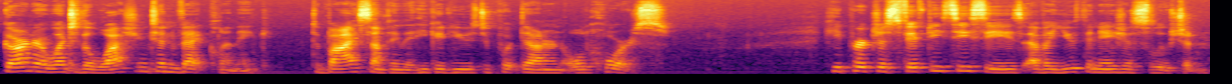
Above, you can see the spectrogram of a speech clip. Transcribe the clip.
Garner went to the Washington Vet Clinic to buy something that he could use to put down an old horse. He purchased 50 cc's of a euthanasia solution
